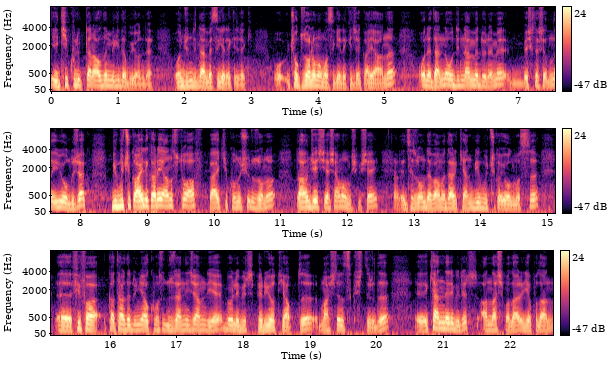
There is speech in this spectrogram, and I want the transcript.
iki kulüpten aldığım bilgi de bu yönde. Oyuncunun dinlenmesi gerekecek. O, çok zorlamaması gerekecek ayağını. O nedenle o dinlenme dönemi Beşiktaş adına iyi olacak. Bir buçuk aylık ara yalnız tuhaf. Belki konuşuruz onu. Daha önce hiç yaşanmamış bir şey. E, sezon devam ederken bir buçuk ay olması. E, FIFA Katar'da Dünya Kupası düzenleyeceğim diye böyle bir periyot yaptı. Maçları sıkıştırdı. E, kendileri bilir. Anlaşmalar yapılan...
